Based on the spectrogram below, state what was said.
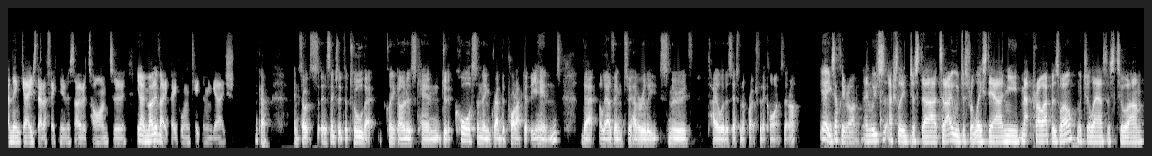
and then gauge that effectiveness over time to, you know, motivate people and keep them engaged. Okay. And so it's essentially it's a tool that clinic owners can do the course and then grab the product at the end that allows them to have a really smooth, tailored assessment approach for their clients. Is that right? Yeah, exactly right. And we've just actually just uh, today we've just released our new Mat Pro app as well, which allows us to um,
